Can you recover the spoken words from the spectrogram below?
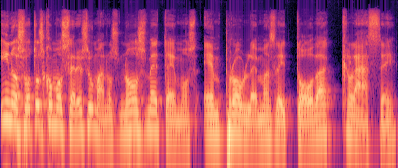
Y nosotros como seres humanos nos metemos en problemas de toda clase,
